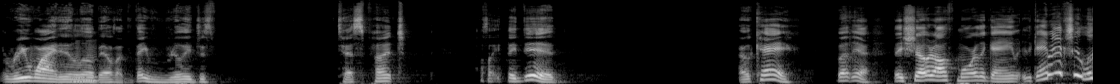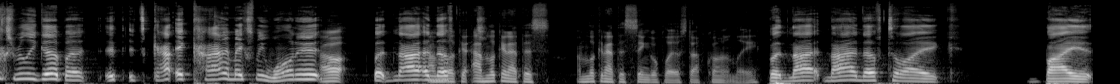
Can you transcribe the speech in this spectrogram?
rewind it a little mm-hmm. bit. I was like, did they really just test punch? I was like, they did. Okay, but yeah, they showed off more of the game. The game actually looks really good, but it it's got it kind of makes me want it, Oh, but not I'm enough. looking. I'm looking at this. I'm looking at this single player stuff currently. but not not enough to like buy it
